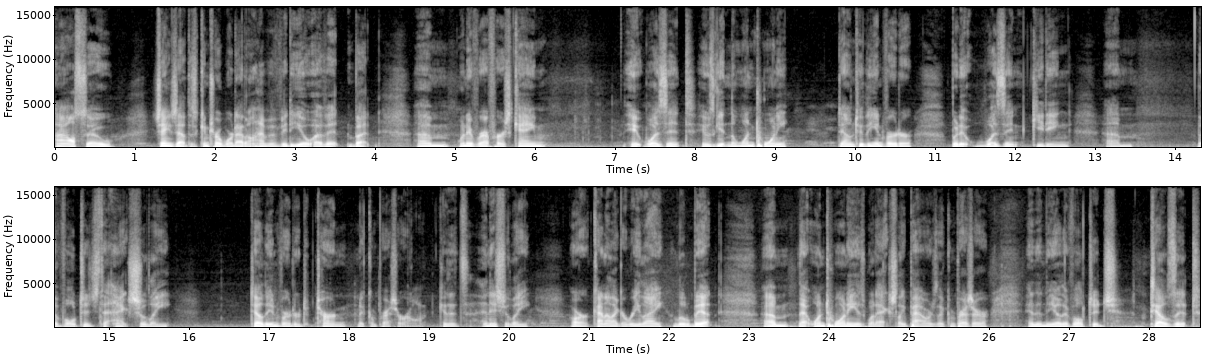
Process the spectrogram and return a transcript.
i also changed out this control board. I don't have a video of it but um, whenever i first came it wasn't it was getting the 120 down to the inverter, but it wasn't getting um, the voltage to actually tell the inverter to turn the compressor on because it's initially or kind of like a relay a little bit. Um, that 120 is what actually powers the compressor, and then the other voltage tells it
